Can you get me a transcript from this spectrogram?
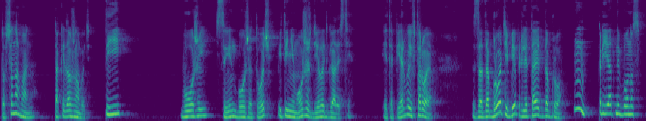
то все нормально. Так и должно быть. Ты Божий сын, Божья дочь, и ты не можешь делать гадости. Это первое. И второе. За добро тебе прилетает добро. М, приятный бонус.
